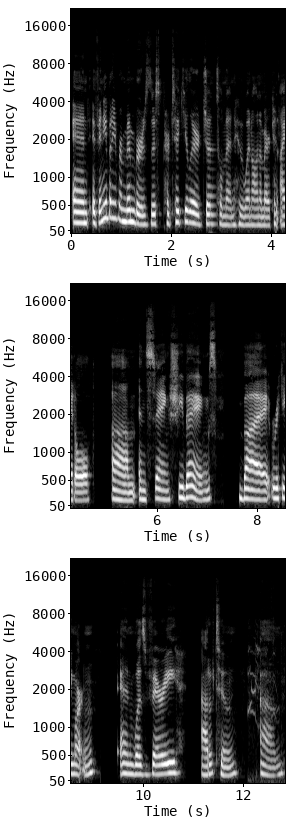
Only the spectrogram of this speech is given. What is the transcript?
And if anybody remembers this particular gentleman who went on American Idol um, and sang She Bangs by Ricky Martin and was very out of tune, um,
